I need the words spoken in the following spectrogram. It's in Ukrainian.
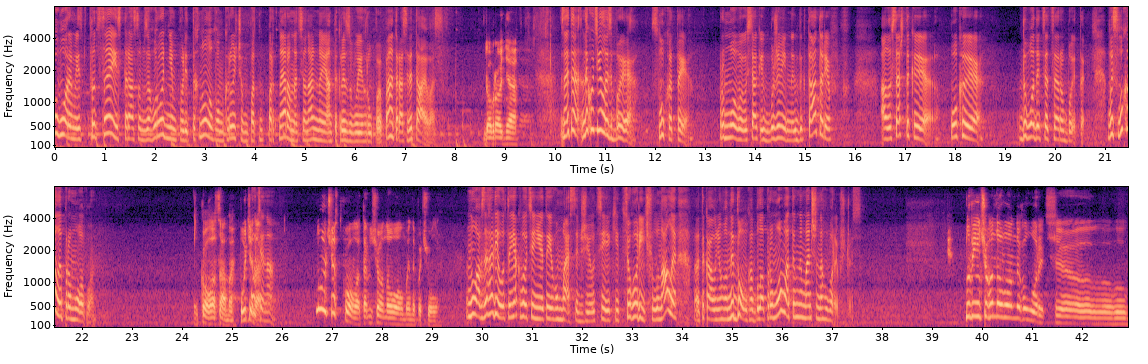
Поговоримо про це із Тарасом Загороднім, політтехнологом, керуючим партнером національної антикризової групи. Пане Тарасе, вітаю вас. Доброго дня. Знаєте, не хотілося би слухати промови усяких божевільних диктаторів, але все ж таки, поки доводиться це робити. Ви слухали промову Кого саме? Путіна? Путіна? Ну, частково, там нічого нового ми не почули. Ну а взагалі, от як ви оцінюєте його меседжі? Оці, які цьогоріч лунали, Е, така у нього недовга була промова, тим не менше наговорив щось. Ну, він нічого нового не говорить. Е,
